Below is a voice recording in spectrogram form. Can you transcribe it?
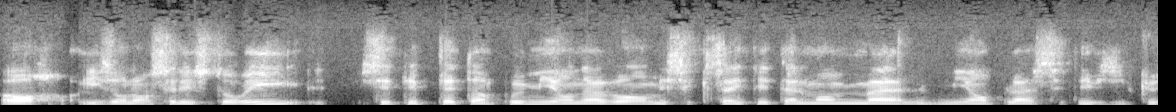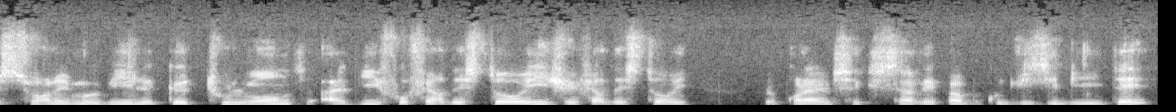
Or, ils ont lancé les stories, c'était peut-être un peu mis en avant, mais c'est que ça a été tellement mal mis en place, c'était visible que sur les mobiles, que tout le monde a dit il faut faire des stories, je vais faire des stories. Le problème, c'est que ça n'avait pas beaucoup de visibilité.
